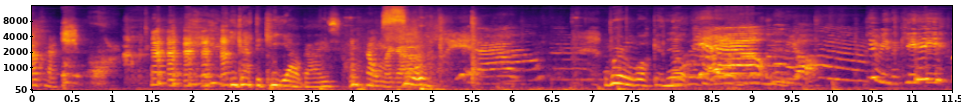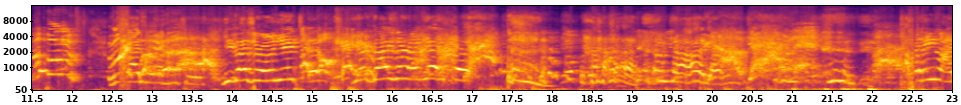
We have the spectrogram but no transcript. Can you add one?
Okay. He got the key out, guys. oh my So, god. we're walking out. Give me the key. You guys are on YouTube. You guys are on YouTube. You guys are on YouTube. I need my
